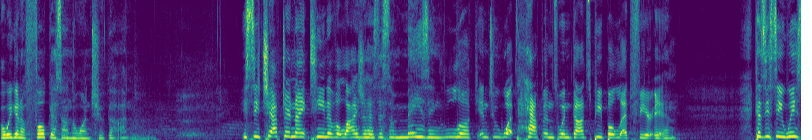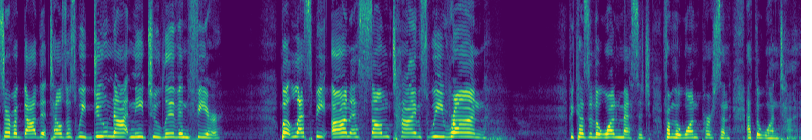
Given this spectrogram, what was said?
Or are we going to focus on the one true God? You see, chapter 19 of Elijah has this amazing look into what happens when God's people let fear in. Because you see, we serve a God that tells us we do not need to live in fear. But let's be honest, sometimes we run because of the one message from the one person at the one time.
